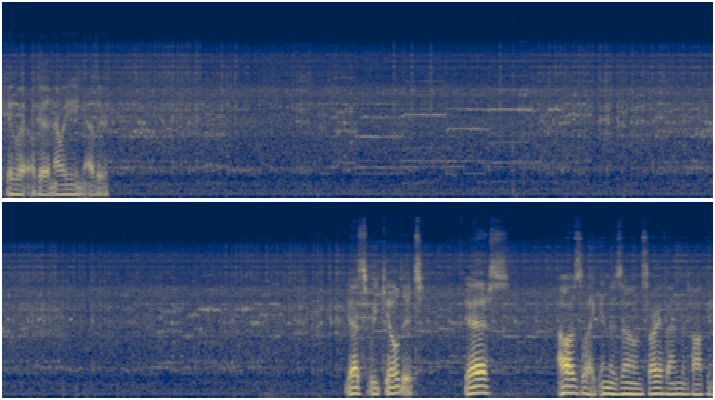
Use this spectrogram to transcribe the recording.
Okay, but okay, now we need another. Yes, we killed it. Yes. I was like in the zone. Sorry if I haven't been talking.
